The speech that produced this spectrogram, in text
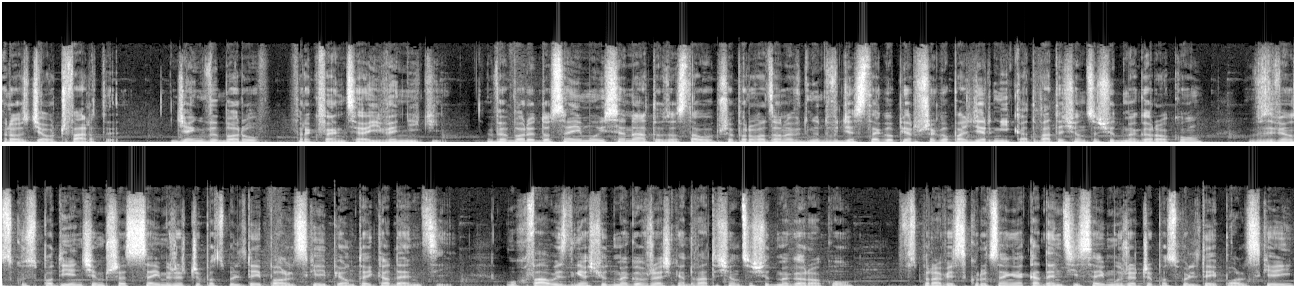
Rozdział czwarty. Dzień wyborów, frekwencja i wyniki. Wybory do Sejmu i Senatu zostały przeprowadzone w dniu 21 października 2007 roku w związku z podjęciem przez Sejm Rzeczypospolitej Polskiej piątej kadencji uchwały z dnia 7 września 2007 roku w sprawie skrócenia kadencji Sejmu Rzeczypospolitej Polskiej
